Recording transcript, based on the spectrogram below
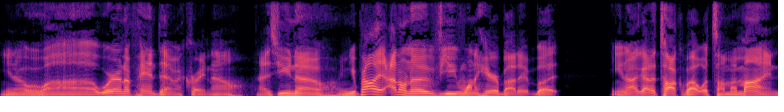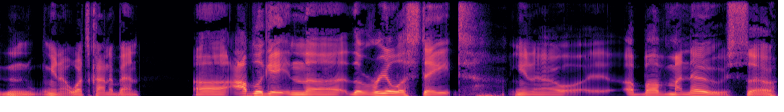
You know, uh, we're in a pandemic right now, as you know, and you probably, I don't know if you want to hear about it, but, you know, I got to talk about what's on my mind and, you know, what's kind of been uh, obligating the, the real estate, you know, above my nose. So,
